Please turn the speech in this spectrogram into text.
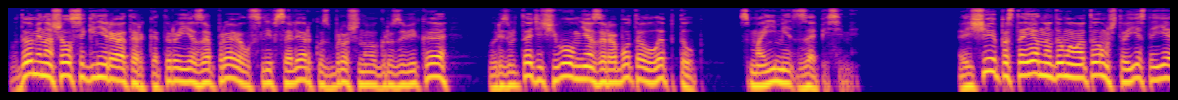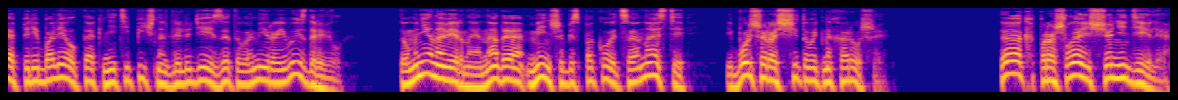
В доме нашелся генератор, который я заправил, слив солярку сброшенного грузовика, в результате чего у меня заработал лэптоп с моими записями. А еще я постоянно думал о том, что если я переболел так нетипично для людей из этого мира и выздоровел, то мне, наверное, надо меньше беспокоиться о Насте и больше рассчитывать на хорошее. Так прошла еще неделя.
